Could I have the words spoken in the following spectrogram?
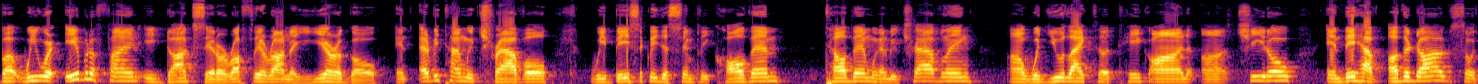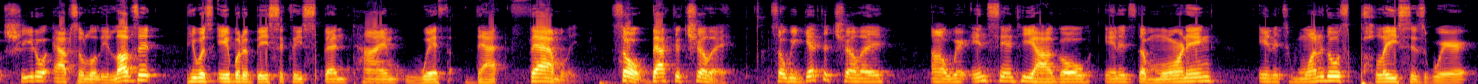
But we were able to find a dog sitter roughly around a year ago and every time we travel we basically just simply call them tell them we're going to be traveling. Uh, would you like to take on uh, cheeto? And they have other dogs so cheeto absolutely loves it he was able to basically spend time with that family. So back to Chile. So we get to Chile. Uh, we're in Santiago, and it's the morning, and it's one of those places where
